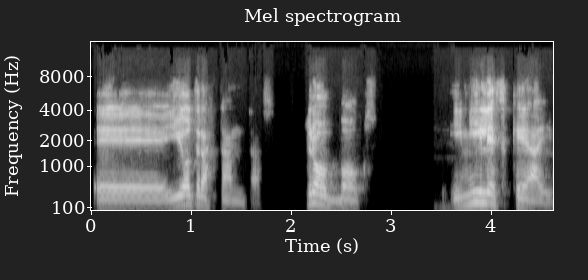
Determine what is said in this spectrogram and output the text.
eh, y otras tantas, Dropbox y miles que hay.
